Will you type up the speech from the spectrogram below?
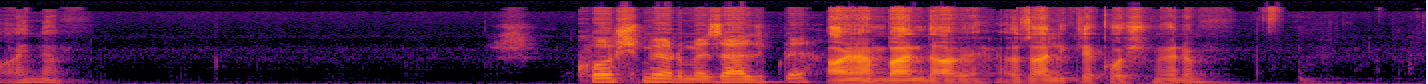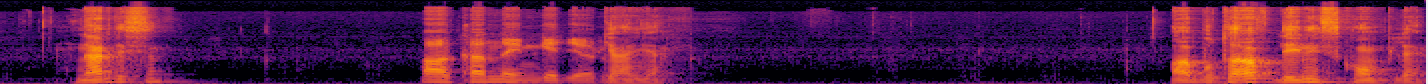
Aynen. Koşmuyorum özellikle. Aynen ben de abi. Özellikle koşmuyorum. Neredesin? Arkandayım geliyorum. Gel gel. Abi bu taraf deniz komple.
